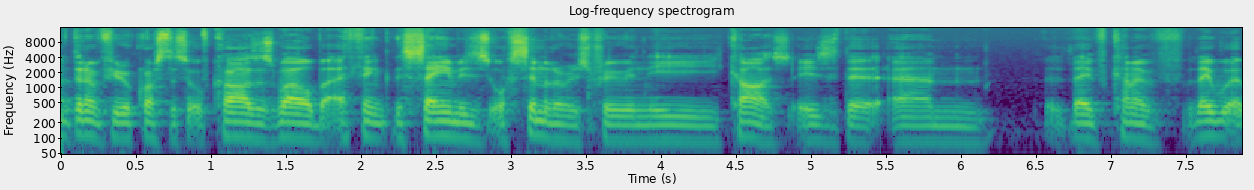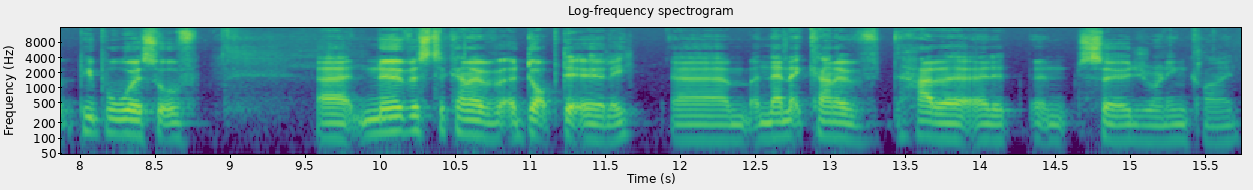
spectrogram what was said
don't know if you're across the sort of cars as well, but I think the same is or similar is true in the cars. Is that um, they've kind of they were people were sort of uh, nervous to kind of adopt it early, um, and then it kind of had a, a, a surge or an incline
